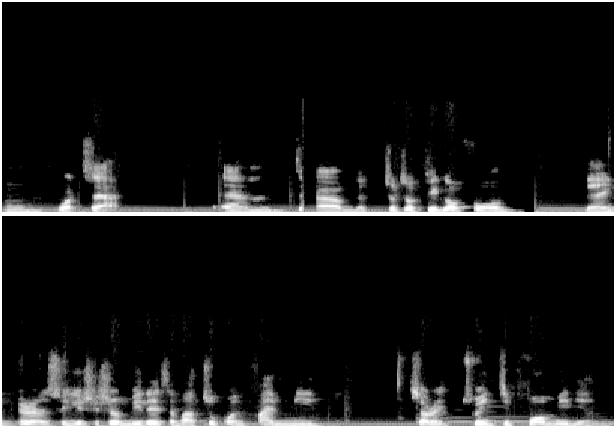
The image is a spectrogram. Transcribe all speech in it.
on WhatsApp. And um, the total figure for Nigerians who use social media is about 2.5 million, sorry, 24 million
